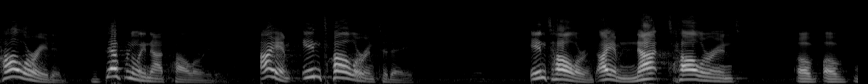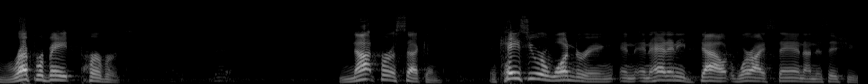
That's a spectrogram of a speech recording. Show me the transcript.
tolerated. Definitely not tolerated. I am intolerant today. Intolerant. I am not tolerant of, of reprobate perverts. Not for a second in case you were wondering and, and had any doubt where I stand on this issue.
